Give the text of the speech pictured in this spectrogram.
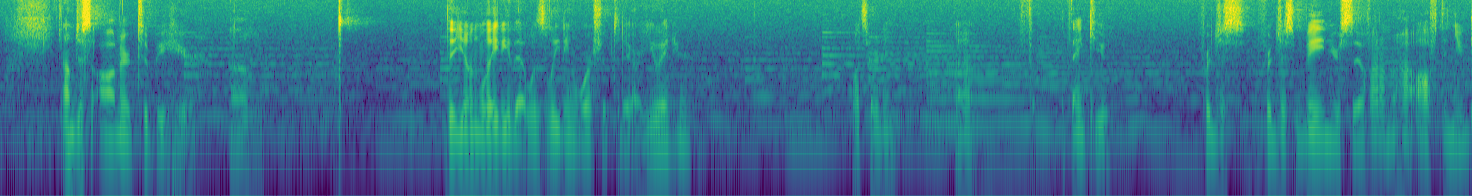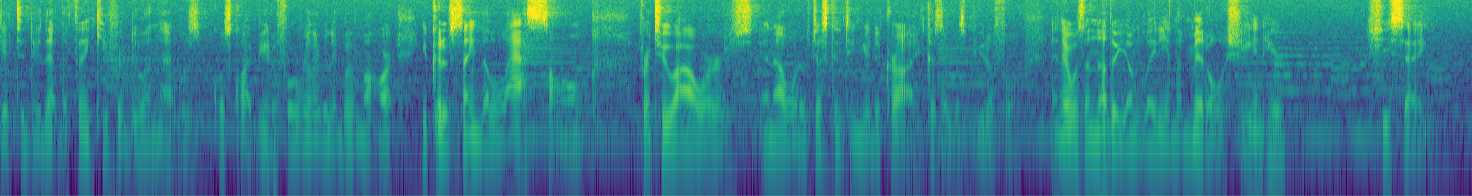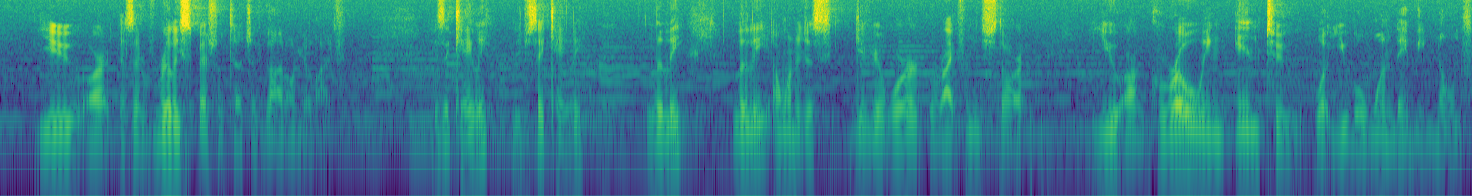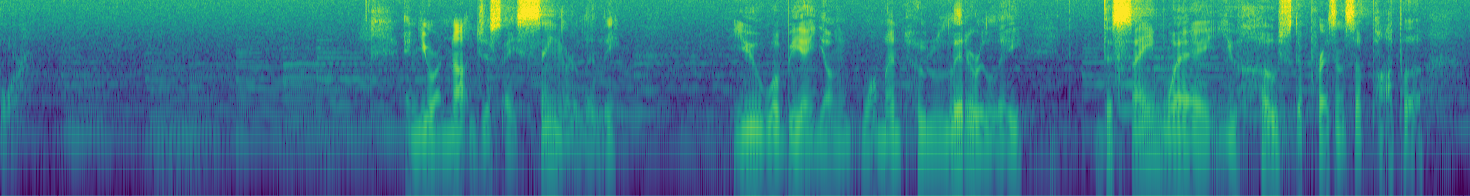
I'm just honored to be here. Um, the young lady that was leading worship today, are you in here? What's her name? Uh, f- thank you for just for just being yourself. I don't know how often you get to do that, but thank you for doing that. It was was quite beautiful. Really, really moved my heart. You could have sang the last song for two hours, and I would have just continued to cry because it was beautiful. And there was another young lady in the middle. Is she in here? She sang. You are. There's a really special touch of God on your life. Is it Kaylee? Did you say Kaylee? Lily? Lily, I want to just give you a word right from the start you are growing into what you will one day be known for. And you are not just a singer, Lily. You will be a young woman who literally, the same way you host the presence of Papa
